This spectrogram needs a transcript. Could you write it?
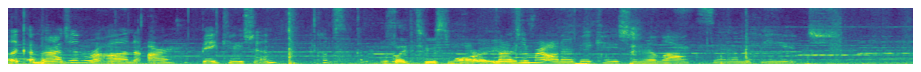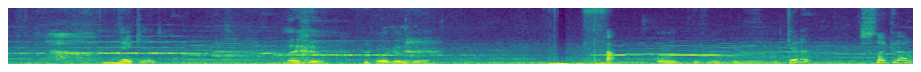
Like imagine we're on our vacation. Come, come. It's like too small right Imagine we're on our vacation, relaxing on the beach, naked. Naked. Look at you. Oh, Get it. Just suck it out.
